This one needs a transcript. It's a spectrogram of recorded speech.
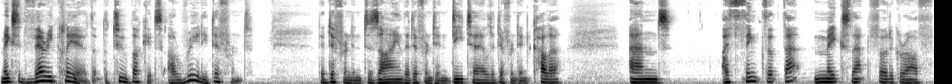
makes it very clear that the two buckets are really different. They're different in design, they're different in detail, they're different in color. And I think that that makes that photograph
